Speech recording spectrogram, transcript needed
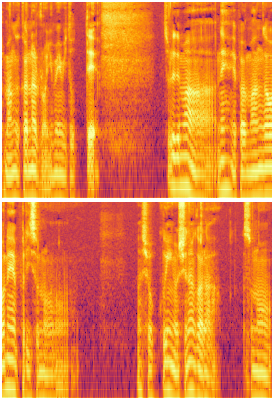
漫画家になるのを夢見とってそれでまあねやっぱ漫画をねやっぱりその、まあ、職員をしながらその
